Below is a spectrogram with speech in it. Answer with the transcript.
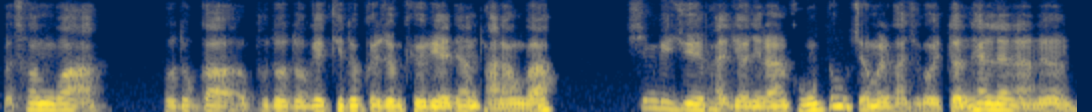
그 선과 악, 도덕과 부도덕의 기독교적 교리에 대한 반항과 신비주의 발견이라는 공통점을 가지고 있던 헬레나는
